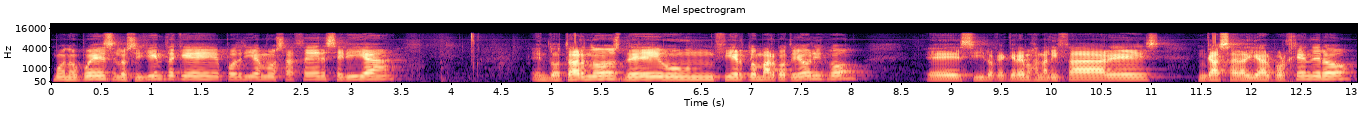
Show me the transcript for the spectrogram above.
Bueno, pues lo siguiente que podríamos hacer sería dotarnos de un cierto marco teórico, eh, si lo que queremos analizar es gas salarial por género,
